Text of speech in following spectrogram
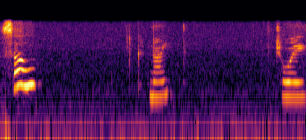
So, good night, joy,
